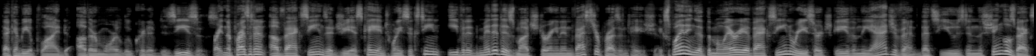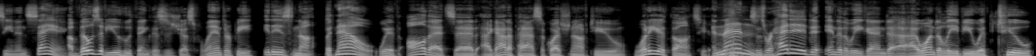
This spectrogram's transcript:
that can be applied to other more lucrative diseases. Right? And the president of vaccines at GSK in 2016 even admitted as much during an investor presentation, explaining that the malaria vaccine research gave them the adjuvant that's used in the shingles vaccine and saying, of those of you who think this is just philanthropy, it is not. But now, with all that said, I gotta pass the question off to you. What are your thoughts here? And then, since we're headed into the weekend, I wanted to leave you with two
